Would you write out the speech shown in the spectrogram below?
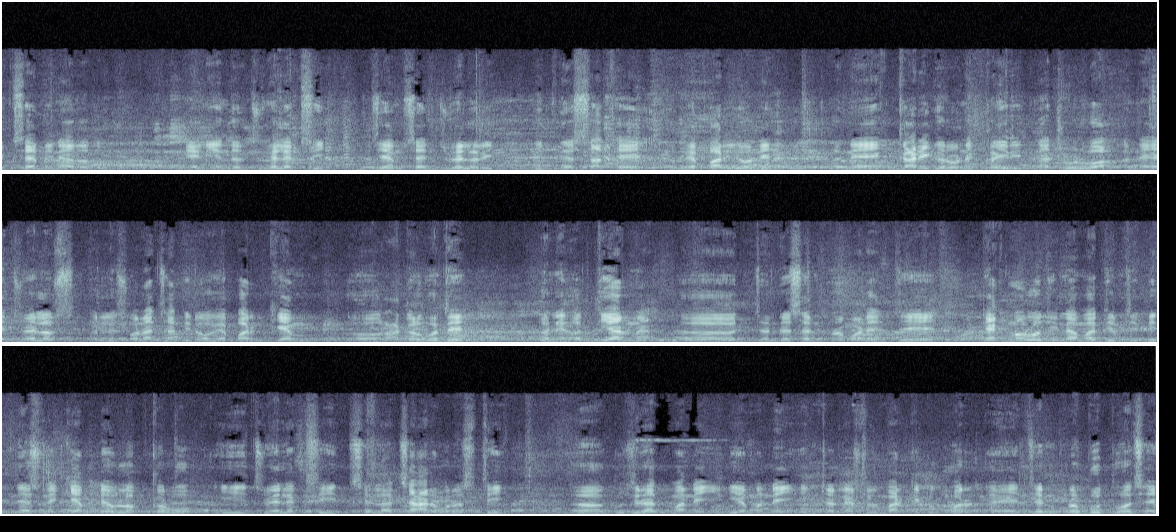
એક સેમિનાર હતો એની અંદર જ્વેલેક્સી જેમ્સ એન્ડ જ્વેલરી, બિઝનેસ સાથે વેપારીઓને અને કારીગરોને કઈ રીતના જોડવા અને જ્વેલર્સ એટલે સોના ચાંદીનો વેપાર કેમ આગળ વધે અને અત્યારના જનરેશન પ્રમાણે જે ટેકનોલોજીના માધ્યમથી બિઝનેસને કેમ ડેવલપ કરવો, એ જ્વેલેક્સી છેલ્લા ચાર વર્ષથી ગુજરાતમાં નહીં ઇન્ડિયામાં નહીં ઇન્ટરનેશનલ માર્કેટ ઉપર જેનું પ્રભુત્વ છે,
